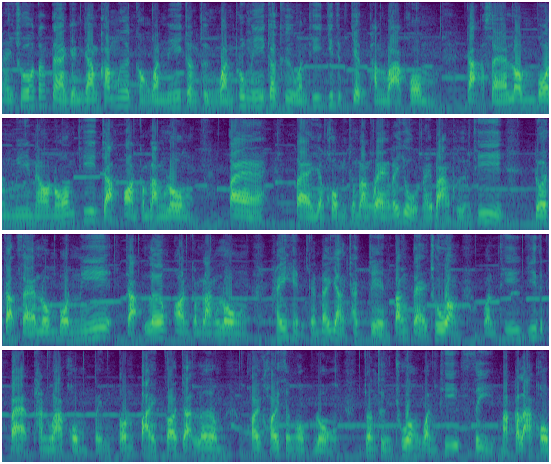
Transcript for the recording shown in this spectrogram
ในช่วงตั้งแต่เย็นยามค่ำมืดของวันนี้จนถึงวันพรุ่งนี้ก็คือวันที่ 27 ธันวาคม กระแสลมบนมีแนวโน้มที่จะอ่อนกำลังลง แต่แต่ยังคงมีกำลังแรงได้อยู่ในบางพื้นที่ โดยกระแสลมบนนี้จะเริ่มอ่อนกำลังลง ให้เห็นกันได้อย่างชัดเจนตั้งแต่ช่วงวันที่ 28 ธันวาคมเป็นต้นไปก็จะเริ่ม ค่อยๆ สงบลงจนถึงช่วงวันที่ 4 มกราคม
